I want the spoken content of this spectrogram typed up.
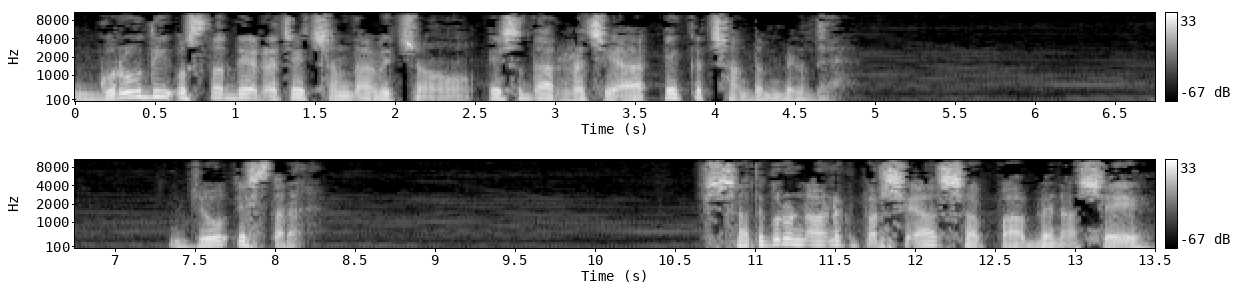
ਗੁਰੂ ਦੀ ਉਸਤਤ ਦੇ ਰਚੇ ਛੰਦਾਂ ਵਿੱਚੋਂ ਇਸ ਦਾ ਰਚਿਆ ਇੱਕ ਛੰਦ ਮਿਲਦਾ ਹੈ, ਜੋ ਇਸ ਤਰ੍ਹਾਂ ਸਤਿਗੁਰੂ ਨਾਨਕ ਪਰਸਿਆ ਸਭ ਪਾਪ ਬਿਨਾਸੇ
